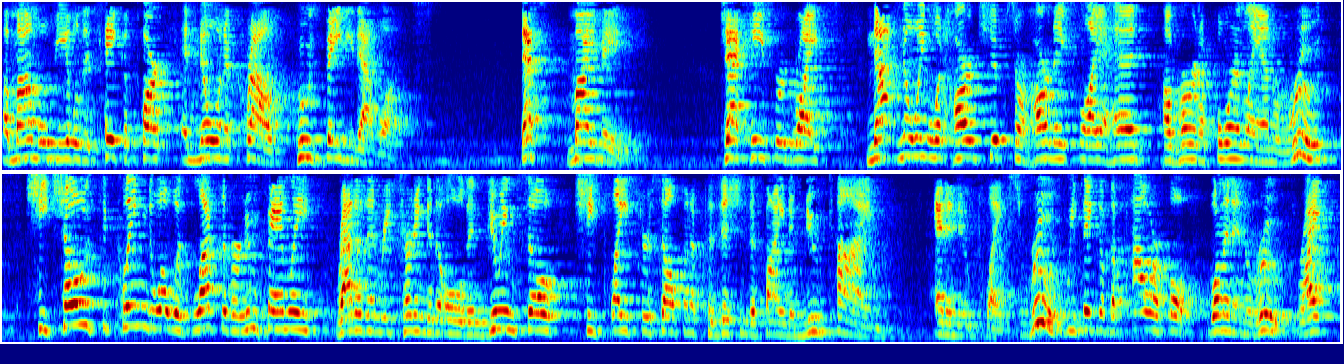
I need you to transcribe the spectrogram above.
a mom will be able to take apart and know in a crowd whose baby that was. That's my baby. Jack Hayford writes, not knowing what hardships or heartaches lie ahead of her in a foreign land, Ruth she chose to cling to what was left of her new family rather than returning to the old. In doing so, she placed herself in a position to find a new time and a new place. Ruth, we think of the powerful woman in Ruth, right?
